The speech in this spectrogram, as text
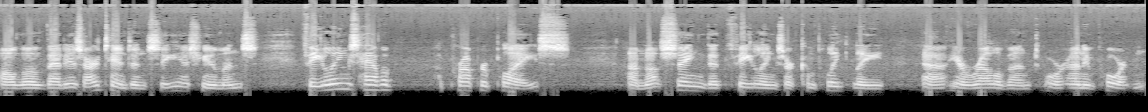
although that is our tendency as humans. Feelings have a, a proper place. I'm not saying that feelings are completely uh, irrelevant or unimportant,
